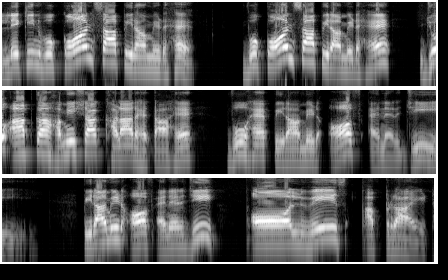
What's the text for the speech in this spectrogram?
लेकिन वो कौन सा पिरामिड है? वो कौन सा पिरामिड है जो आपका हमेशा खड़ा रहता है? वो है pyramid of energy. Pyramid of energy always upright.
